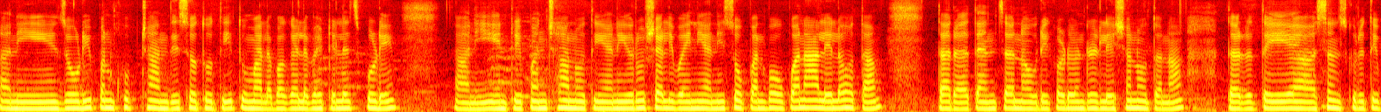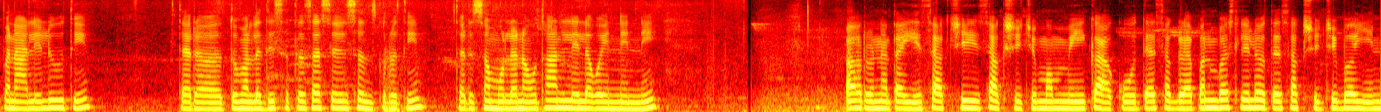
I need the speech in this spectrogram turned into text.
आणि जोडी पण खूप छान दिसत होती. तुम्हाला बघायला भेटेलच पुढे. आणि एंट्री पण छान होती आणि ऋषाली बहिणी आणि सोपान भाऊ पण आलेला होता. तर त्यांचं नवरीकडून रिलेशन होतं ना. तर ते संस्कृती पण आलेली होती. तर तुम्हाला दिसतच असेल संस्कृती. तर समूला नव्हतं आणलेलं वहिनींनी. अरुणाताई साक्षी साक्षीची मम्मी काकू त्या सगळ्या पण बसलेल्या होत्या साक्षीची बहीण.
